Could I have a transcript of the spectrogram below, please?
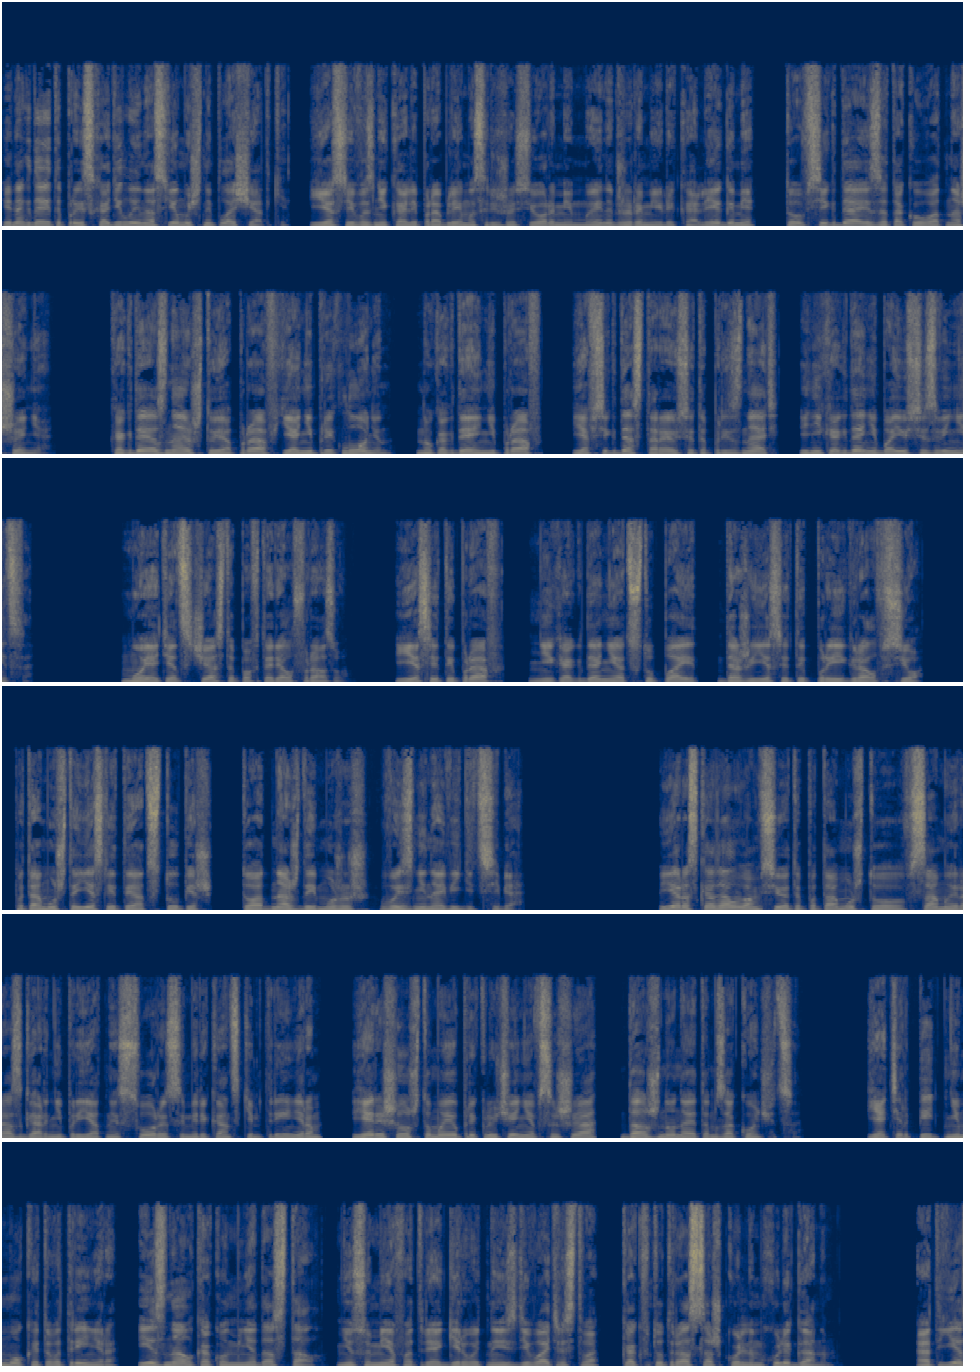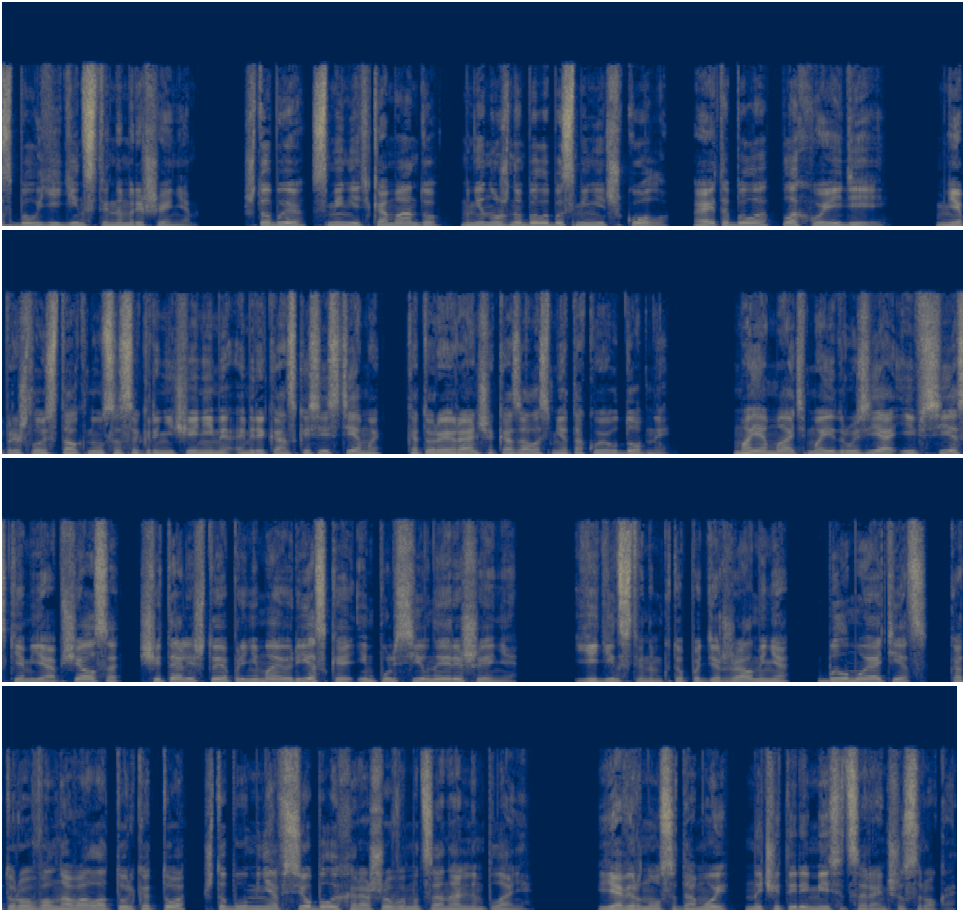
Иногда это происходило и на съемочной площадке. Если возникали проблемы с режиссерами, менеджерами или коллегами, то всегда из-за такого отношения. Когда я знаю, что я прав, я не преклонен, но когда я не прав, я всегда стараюсь это признать и никогда не боюсь извиниться. Мой отец часто повторял фразу «Если ты прав, никогда не отступай, даже если ты проиграл все, потому что если ты отступишь, то однажды можешь возненавидеть себя». Я рассказал вам все это потому, что в самый разгар неприятной ссоры с американским тренером я решил, что мое приключение в США должно на этом закончиться. Я терпеть не мог этого тренера и знал, как он меня достал, не сумев отреагировать на издевательство, как в тот раз со школьным хулиганом. Отъезд был единственным решением. Чтобы сменить команду, мне нужно было бы сменить школу, а это было плохой идеей. Мне пришлось столкнуться с ограничениями американской системы, которая раньше казалась мне такой удобной. Моя мать, мои друзья и все, с кем я общался, считали, что я принимаю резкое, импульсивное решение, Единственным, кто поддержал меня, был мой отец, которого волновало только то, чтобы у меня все было хорошо в эмоциональном плане. Я вернулся домой на 4 месяца раньше срока.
